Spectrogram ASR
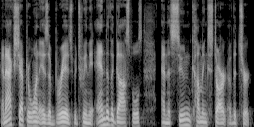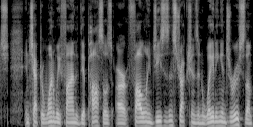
And Acts chapter 1 is a bridge between the end of the Gospels and the soon coming start of the church. In chapter 1, we find that the apostles are following Jesus' instructions and waiting in Jerusalem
